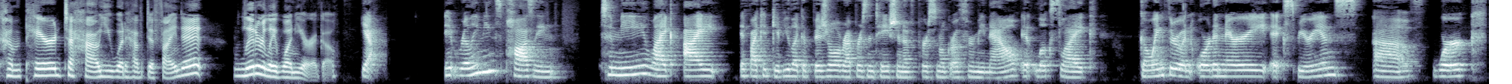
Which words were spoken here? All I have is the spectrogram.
compared to how you would have defined it literally one year ago. Yeah. It really means pausing. To me, like I, if I could give you like a visual representation of personal growth for me now, it looks like going through an ordinary experience of work,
